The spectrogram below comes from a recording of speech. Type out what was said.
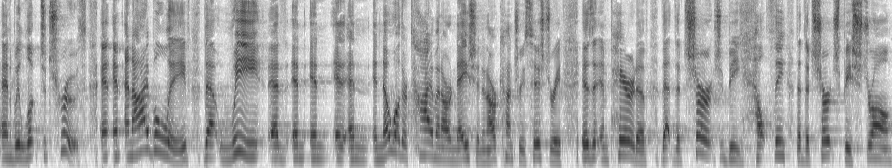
and we look to truth. And, and, and I believe that we, in, in, in, in no other time in our nation, in our country's history, is it imperative that the church be healthy, that the church be strong,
